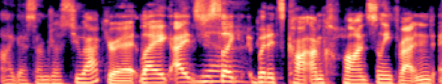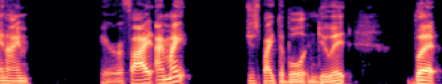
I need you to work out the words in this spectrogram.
I guess I'm just too accurate. Like I just Yeah. like, but it's con- I'm constantly threatened and I'm terrified. I might just bite the bullet and do it, but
